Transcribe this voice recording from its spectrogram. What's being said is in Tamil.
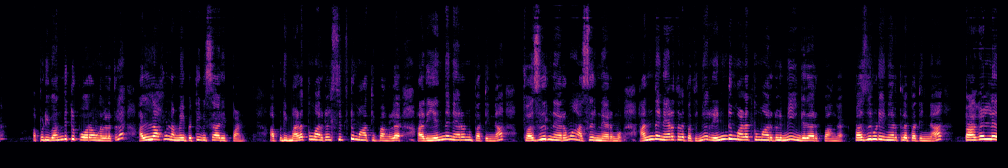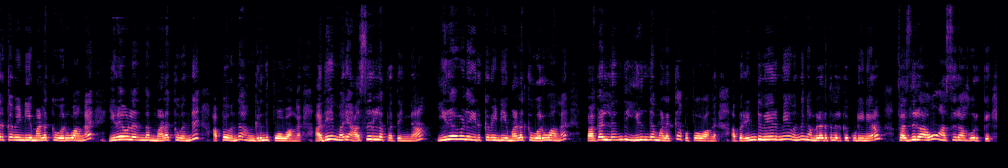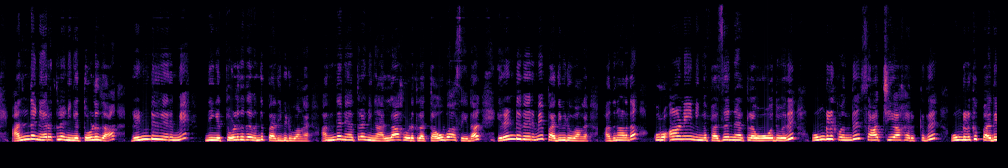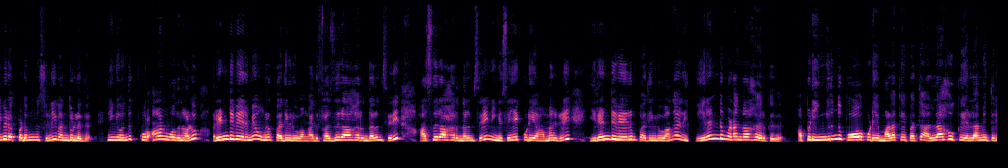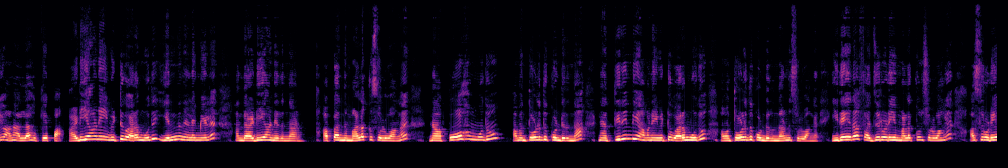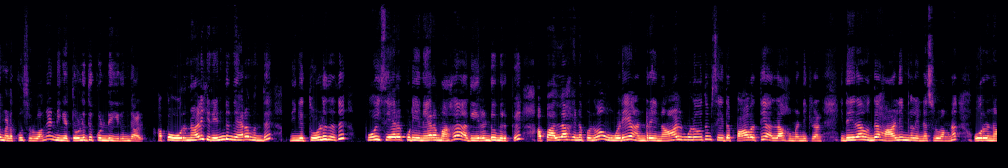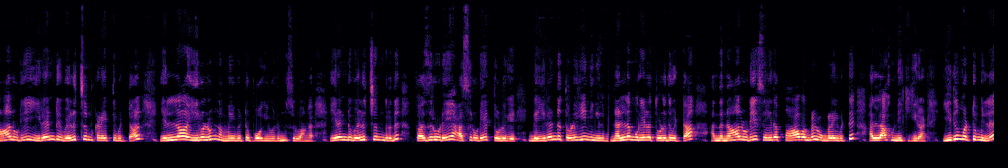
அப்படி வந்துட்டு போறவங்க இடத்துல அல்லாஹும் நம்மை பத்தி விசாரிப்பான். அப்படி மலக்குமார்கள் ஷிஃப்ட் மாத்திப்பாங்கல்ல அது எந்த நேரம்னு பாத்தீங்கன்னா ஃபசுர் நேரமும் அசுர் நேரமும். அந்த நேரத்துல பாத்தீங்கன்னா ரெண்டு மலக்குமார்களுமே இங்கதான் இருப்பாங்க. ஃபசுருடைய நேரத்துல பாத்தீங்கன்னா பகலில் இருக்க வேண்டிய மலக்கு வருவாங்க இரவில் இருந்த மலக்கு வந்து அப்போ வந்து அங்கிருந்து போவாங்க. அதே மாதிரி அசுரில் பார்த்தீங்கன்னா இரவில் இருக்க வேண்டிய மலக்கு வருவாங்க பகல்லேருந்து இருந்த மலக்கு அப்போ போவாங்க. அப்போ ரெண்டு பேருமே வந்து நம்மள இடத்துல இருக்கக்கூடிய நேரம் ஃபசுராவும் அசுராகவும் இருக்குது அந்த நேரத்தில் நீங்கள் தொழுதா ரெண்டு பேருமே நீங்கள் தொழுததை வந்து பதிவிடுவாங்க. அந்த நேரத்தில் நீங்கள் அல்லாஹோடத்தில் தௌபா செய்தால் இரண்டு பேருமே பதிவிடுவாங்க. அதனாலதான் குர்ஆனை நீங்கள் ஃபஜர் நேரத்தில் ஓதுவது உங்களுக்கு வந்து சாட்சியாக இருக்குது. உங்களுக்கு பதிவிடப்படும்னு சொல்லி வந்துள்ளது. நீங்க வந்து குர்ஆன் ஓதுனாலும் ரெண்டு பேருமே உங்களுக்கு பதிவிடுவாங்க. அது ஃபசுராக இருந்தாலும் சரி அசுராக இருந்தாலும் சரி நீங்க செய்யக்கூடிய அமல்களை இரண்டு பேரும் பதிவிடுவாங்க. அது இரண்டு மடங்காக இருக்குது. அப்படி இங்கிருந்து போகக்கூடிய மலக்கை பார்த்து அல்லாஹுக்கு எல்லாமே தெரியும். ஆனா அல்லாஹு கேட்பான் அடியானை விட்டு வரும்போது என்ன நிலைமையில அந்த அடியான் இருந்தான்? அப்ப அந்த மலக்கு சொல்லுவாங்க நான் போகும்போதும் அவன் தொழுது கொண்டிருந்தான் நான் திரும்பி அவனை விட்டு வரும்போதும் அவன் தொழுது கொண்டிருந்தான்னு சொல்லுவாங்க. இதே தான் ஃபஜருடைய மலக்கும் சொல்லுவாங்க அசுருடைய மலக்கும் சொல்லுவாங்க. நீங்க தொழுது கொண்டு இருந்தால். அப்போ ஒரு நாளைக்கு ரெண்டு நேரம் வந்து நீங்க தொழுதது போய் சேரக்கூடிய நேரமாக அது இரண்டும் இருக்கு. அப்ப அல்லாஹ் என்ன பண்ணுவான்? உங்களுடைய அன்றைய நாள் முழுவதும் செய்த பாவத்தை அல்லாஹ் மன்னிக்கிறான். இதே தான் வந்து ஆலிம்கள் என்ன சொல்லுவாங்கன்னா ஒரு நாளுடைய இரண்டு வெளிச்சம் கிடைத்து விட்டால் எல்லா இருளும் நம்மை விட்டு போகிவிடும்னு சொல்லுவாங்க. இரண்டு வெளிச்சம்ங்கிறது ஃபசருடைய அசருடைய தொழுகை. இந்த இரண்டு தொழுகையை நீங்க நல்ல முறையில தொழுது விட்டா அந்த நாளுடைய செய்த பாவங்கள் உங்களை விட்டு அல்லாஹ் நீக்குகிறான். இது மட்டும் இல்ல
